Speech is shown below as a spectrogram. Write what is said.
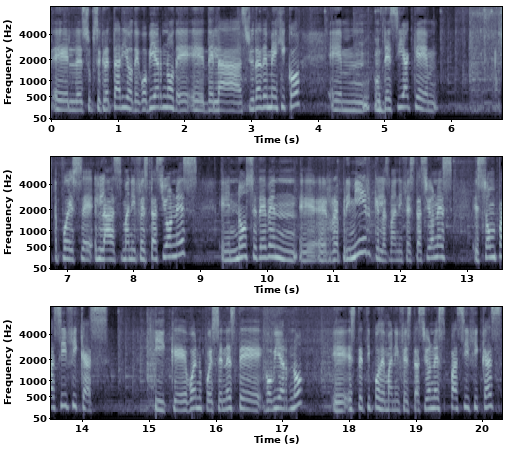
el subsecretario de Gobierno de, eh, de la Ciudad de México, eh, decía que pues eh, las manifestaciones eh, no se deben reprimir, que las manifestaciones son pacíficas y que bueno, pues en este gobierno este tipo de manifestaciones pacíficas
